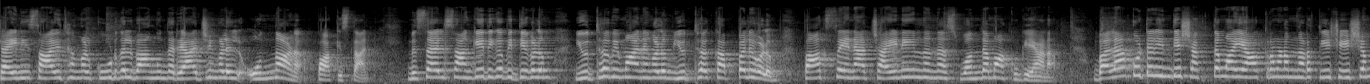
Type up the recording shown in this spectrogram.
ചൈനീസ് ആയുധങ്ങൾ കൂടുതൽ വാങ്ങുന്ന രാജ്യങ്ങളിൽ ഒന്നാണ് പാകിസ്ഥാൻ. മിസൈൽ സാങ്കേതിക വിദ്യകളും യുദ്ധവിമാനങ്ങളും യുദ്ധ കപ്പലുകളും പാക് സേന ചൈനയിൽ നിന്ന് സ്വന്തമാക്കുകയാണ്. ബലാക്കോട്ടിൽ ഇന്ത്യ ശക്തമായ ആക്രമണം നടത്തിയ ശേഷം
